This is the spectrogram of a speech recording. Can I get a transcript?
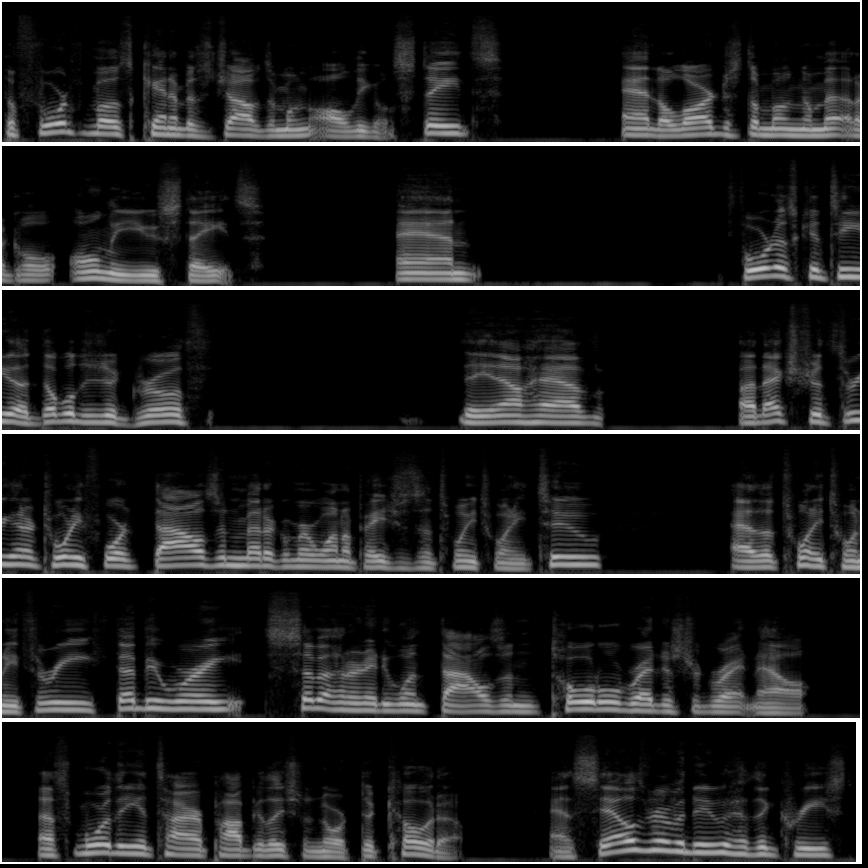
the fourth most cannabis jobs among all legal states, and the largest among the medical only use states. And Florida's continued a double digit growth. They now have an extra 324,000 medical marijuana patients in 2022. As of 2023, February, 781,000 total registered right now. That's more than the entire population of North Dakota. And sales revenue has increased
